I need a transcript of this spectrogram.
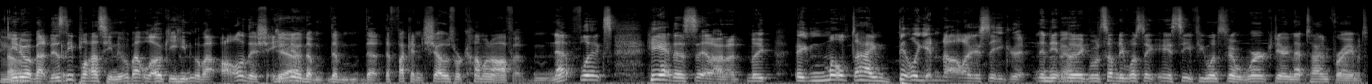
No. He knew about Disney Plus, he knew about Loki, he knew about all of this shit. He Yeah. knew the, the, the, the fucking shows were coming off of Netflix. He had to sit on a like a multi billion dollar secret. And he, like, when somebody wants to see if he wants to work during that time frame, it's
